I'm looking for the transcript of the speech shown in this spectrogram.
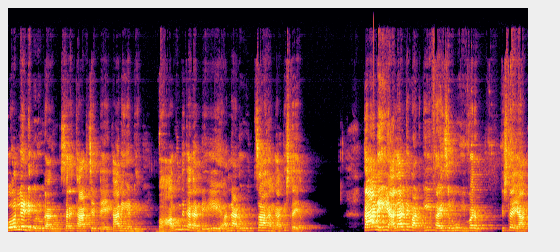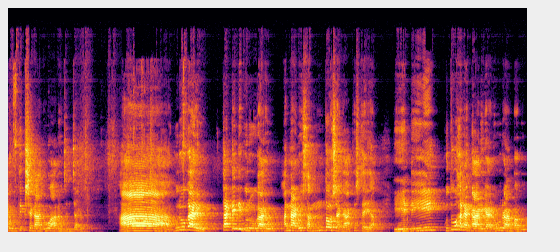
పోన్లేండి గురువుగారు సరే తాటి చెట్టే కానివ్వండి బాగుంది కదండి అన్నాడు ఉత్సాహంగా కిష్టయ్య. కానీ అలాంటి వాటికి ప్రైజులు ఇవ్వరు. కిష్టయ్య కొద్ది క్షణాలు ఆలోచించాడు. ఆ గురువుగారు తట్టింది గురువుగారు అన్నాడు సంతోషంగా కిష్టయ్య ఏంటి? కుతూహలంగా అడిగాడు రాంబాబు.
